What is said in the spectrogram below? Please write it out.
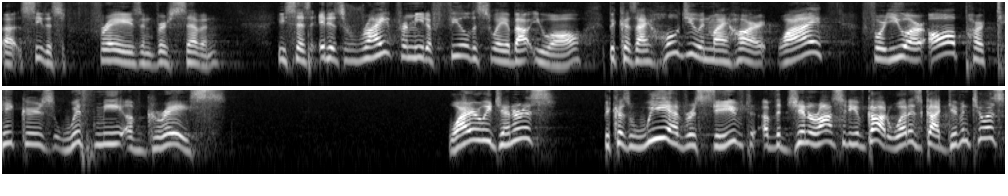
uh, see this phrase in verse 7. He says, It is right for me to feel this way about you all because I hold you in my heart. Why? For you are all partakers with me of grace. Why are we generous? Because we have received of the generosity of God. What has God given to us?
